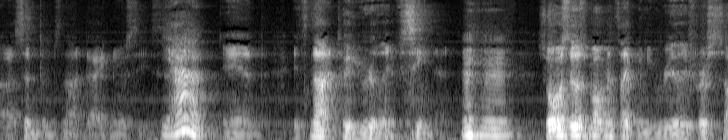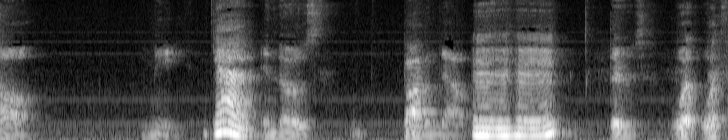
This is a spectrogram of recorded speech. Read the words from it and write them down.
uh, symptoms, not diagnoses. Yeah. And it's not until you really have seen it. Mm-hmm. So, what was those moments like when you really first saw me Yeah. in those bottomed out? Mm-hmm. There's what? What's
